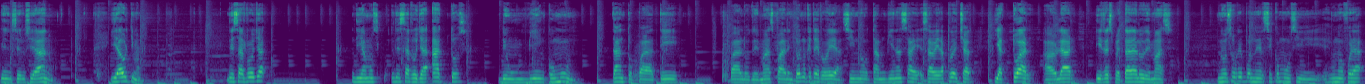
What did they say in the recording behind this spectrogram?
en ser un ciudadano. Y la última, desarrolla, digamos, desarrolla actos de un bien común, tanto para ti, para los demás, para el entorno que te rodea, sino también a saber, aprovechar y actuar, hablar y respetar a los demás. No sobreponerse como si uno fuera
